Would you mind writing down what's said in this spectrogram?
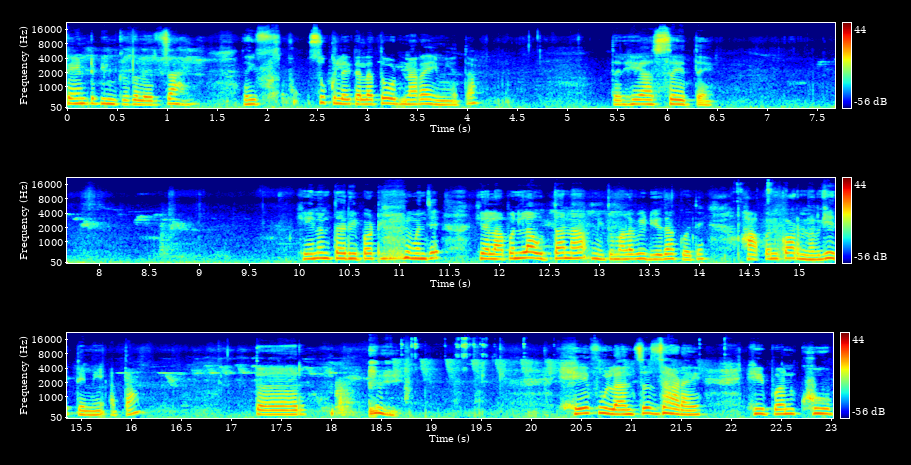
फेंट पिंक कलरचं आहे. तर हे सुकलं आहे त्याला तोडणार आहे मी आता. तर हे असं येतं आहे हे नंतर रिपॉटिंग म्हणजे ह्याला आपण लावताना मी तुम्हाला व्हिडिओ दाखवते. हा पण कॉर्नर घेते मी आता. तर हे फुलांचं झाड आहे. ही पण खूप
